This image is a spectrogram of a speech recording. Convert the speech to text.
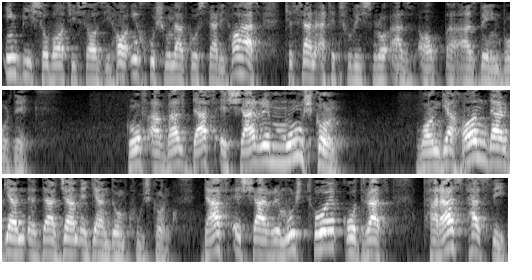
این بیثباتی سازی ها این خشونت گستری ها هست که صنعت توریسم رو از, از بین برده. گفت اول دفع شر موش کن. وانگهان در, در جمع گندم کوش کن. دفع شر موش تو قدرت. پرست هستی.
